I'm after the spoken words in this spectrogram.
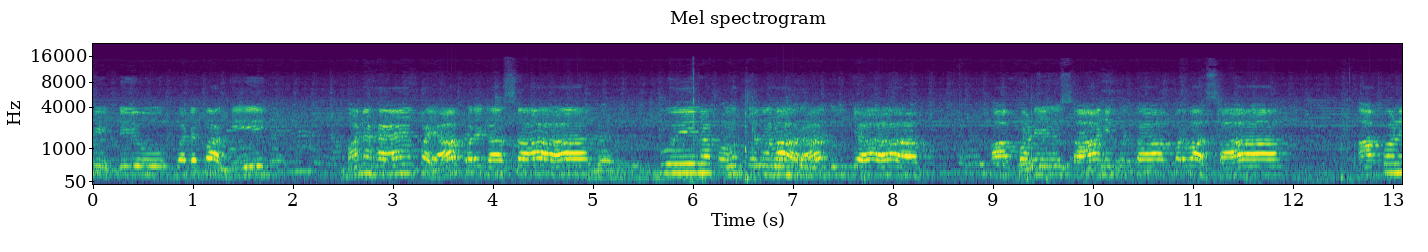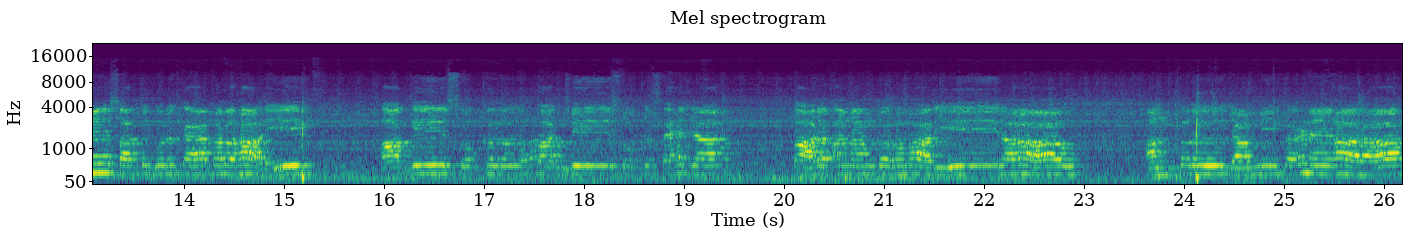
ਭੇਟਿਓ ਵਡ ਭਾਗੇ, ਮਨ ਹੈ ਭਇਆ ਪਰਗਾਸਾ। ਕੋਈ ਨ ਪਹੁੰਚਨ ਹਾਰਾ ਦੂਜਾ, ਆਪਣੇ ਸਾਹਿਬ ਕਾ ਪ੍ਰਵਾਸਾ। ਆਪਣੇ ਸਤਿਗੁਰ ਕੈ ਬਲਹਾਰੀ, ਆਗੇ ਸੁਖ ਪਾਛੇ ਸੁਖ ਸਹਿਜਾ। ਘਰ ਆਨੰਦ ਹਮਾਰੀ ਰਾਉ। ਅੰਤਰ ਜਾਮੀ ਕਰਨੇ ਹਾਰਾ,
